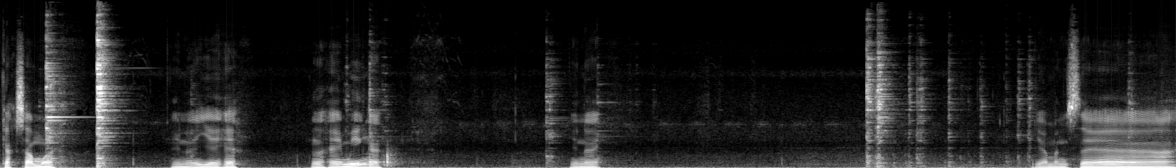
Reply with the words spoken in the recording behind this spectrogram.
mình cắt xong rồi. Thì nó về ha. Nó hai miếng ha. Như này. Giờ mình sẽ à,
